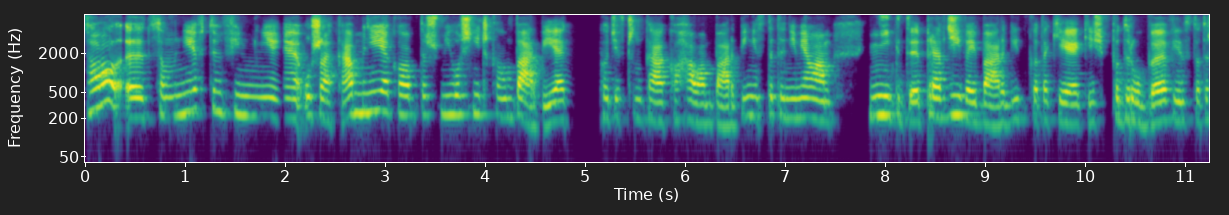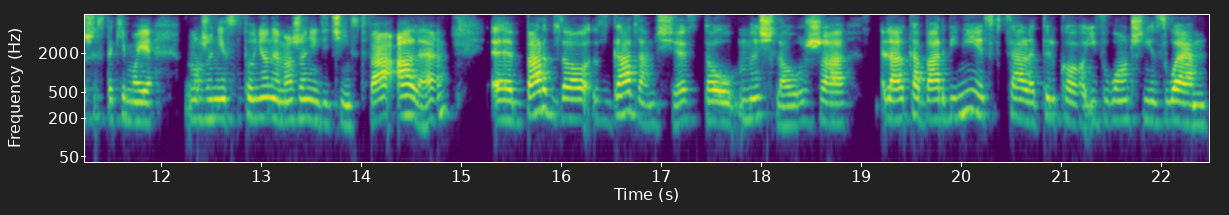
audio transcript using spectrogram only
To, co mnie w tym filmie urzeka, mnie jako też miłośniczkę Barbie, jako dziewczynka kochałam Barbie. Niestety nie miałam nigdy prawdziwej Barbie, tylko takie jakieś podróby, więc to też jest takie moje może niespełnione marzenie dzieciństwa, ale e, bardzo zgadzam się z tą myślą, że lalka Barbie nie jest wcale tylko i wyłącznie złem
